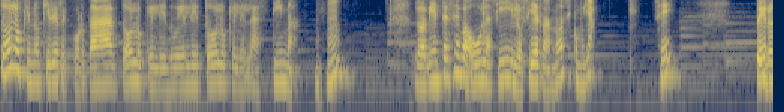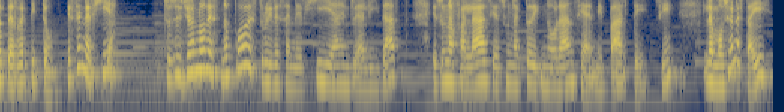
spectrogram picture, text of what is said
Todo lo que no quiere recordar, todo lo que le duele, todo lo que le lastima. Lo avienta ese baúl así y lo cierra, ¿no? Así como ya, ¿sí? Pero te repito, es energía. Entonces yo no, no puedo destruir esa energía en realidad. Es una falacia, es un acto de ignorancia de mi parte, ¿sí? La emoción está ahí,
